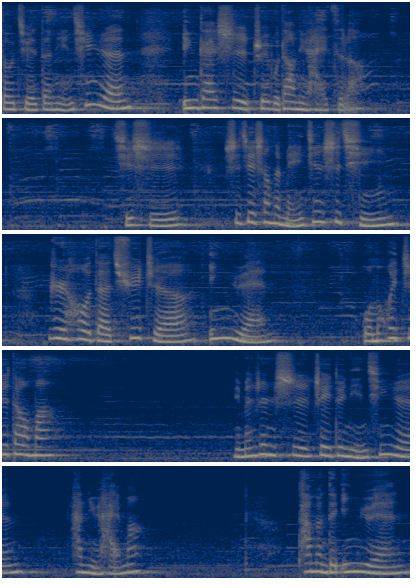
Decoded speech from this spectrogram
都觉得年轻人应该是追不到女孩子了。其实，世界上的每一件事情，日后的曲折姻缘，我们会知道吗？你们认识这对年轻人和女孩吗？他们的姻缘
